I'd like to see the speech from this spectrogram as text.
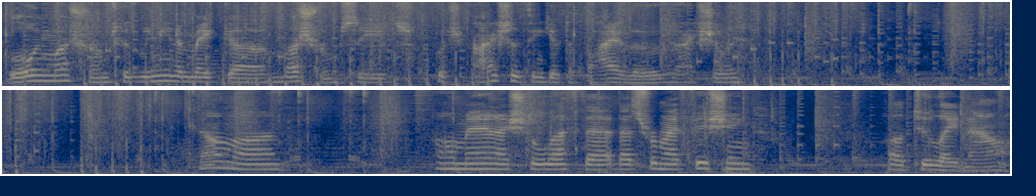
glowing mushrooms because we need to make uh, mushroom seeds, which I actually think you have to buy those actually. Come on. Oh man, I should have left that. That's for my fishing. Well, too late now.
